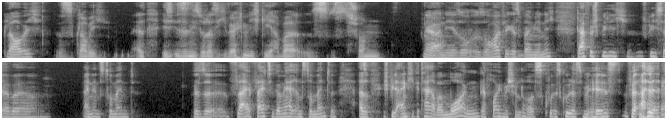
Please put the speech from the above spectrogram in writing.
glaube ich. Das ist, glaube ich, also, ist es nicht so, dass ich wöchentlich gehe, aber es ist schon. Ja, ja. nee, so, so häufig ist bei mir nicht. Dafür spiele ich, spiele ich selber ein Instrument. Also, vielleicht, vielleicht sogar mehrere Instrumente. Also, ich spiele eigentlich Gitarre, aber morgen, da freue ich mich schon drauf. Ist cool, ist cool, dass du mir hilfst. Für alle,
